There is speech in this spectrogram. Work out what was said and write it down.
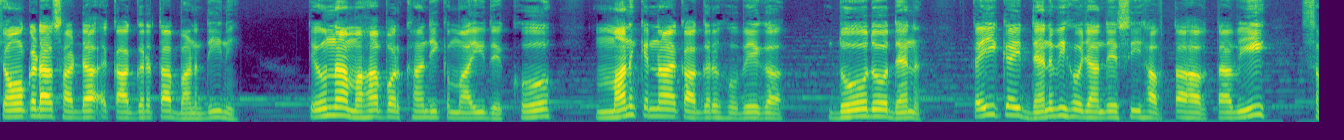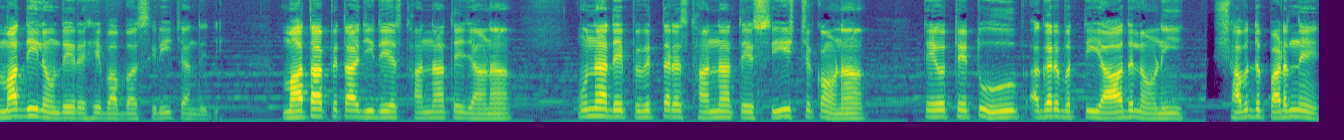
ਚੌਂਕੜਾ ਸਾਡਾ ਇਕਾਗਰਤਾ ਬਣਦੀ ਨਹੀਂ ਤੇ ਉਹਨਾਂ ਮਹਾਪੁਰਖਾਂ ਦੀ ਕਮਾਈ ਦੇਖੋ, ਮਨ ਕਿੰਨਾ ਇਕਾਗਰ ਹੋਵੇਗਾ। ਦੋ ਦੋ ਦਿਨ ਕਈ ਕਈ ਦਿਨ ਵੀ ਹੋ ਜਾਂਦੇ ਸੀ, ਹਫਤਾ ਹਫਤਾ ਵੀ ਸਮਾਧੀ ਲਾਉਂਦੇ ਰਹੇ ਬਾਬਾ ਸ੍ਰੀ ਚੰਦ ਜੀ। ਮਾਤਾ ਪਿਤਾ ਜੀ ਦੇ ਸਥਾਨਾਂ ਤੇ ਜਾਣਾ, ਉਹਨਾਂ ਦੇ ਪਵਿੱਤਰ ਸਥਾਨਾਂ ਤੇ ਸੀਸ ਝੁਕਾਉਣਾ ਤੇ ਉੱਤੇ ਧੂਪ, ਅਗਰਬੱਤੀ ਆਦ ਲਾਉਣੀ, ਸ਼ਬਦ ਪੜ੍ਹਨੇ,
